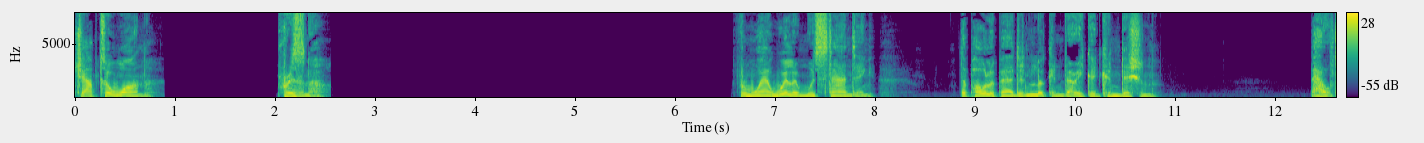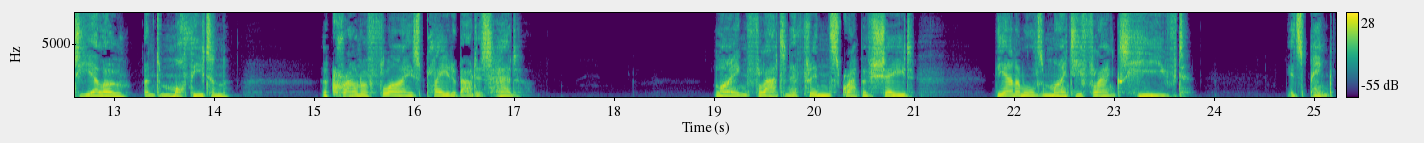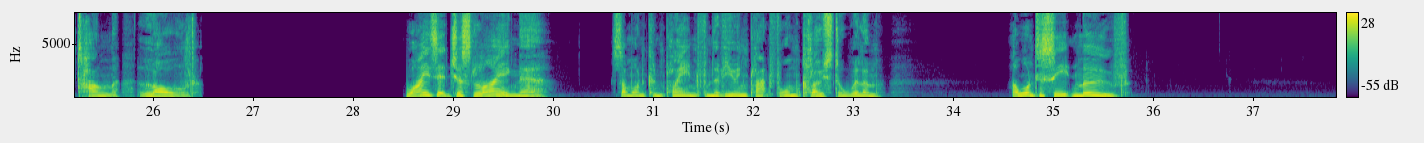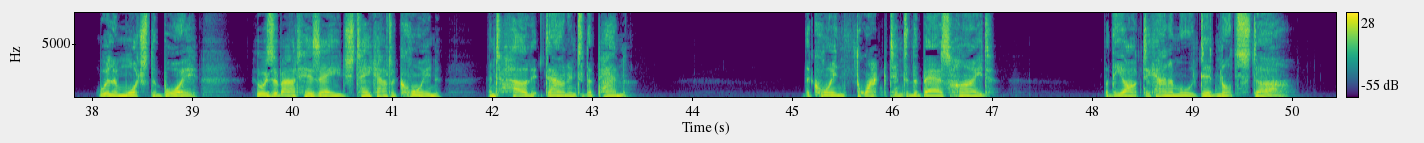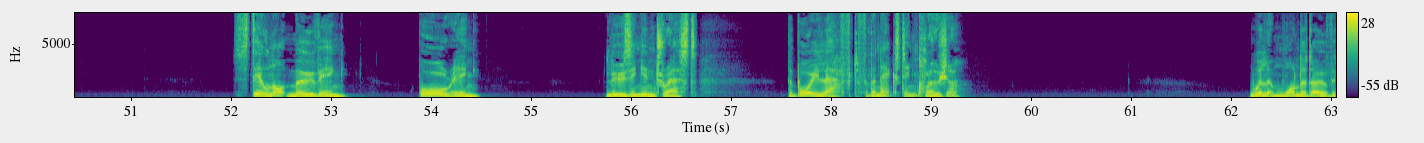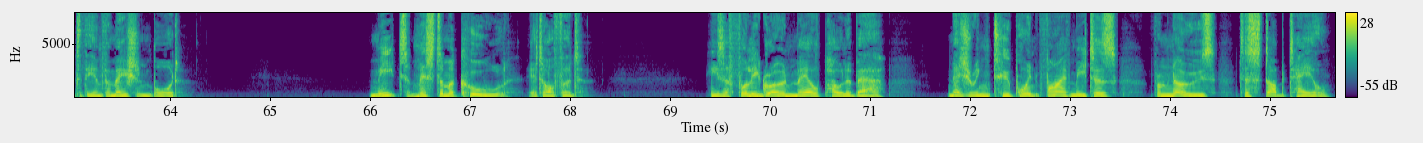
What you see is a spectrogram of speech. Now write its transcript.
Chapter 1 Prisoner From where Willem was standing, the polar bear didn't look in very good condition. Pelt yellow and moth eaten, a crown of flies played about its head. Lying flat in a thin scrap of shade, the animal's mighty flanks heaved. Its pink tongue lolled. Why is it just lying there? Someone complained from the viewing platform close to Willem. I want to see it move. Willem watched the boy, who was about his age, take out a coin and hurl it down into the pen. The coin thwacked into the bear's hide, but the Arctic animal did not stir. Still not moving. Boring. Losing interest, the boy left for the next enclosure. Willem wandered over to the information board. Meet Mr. McCool, it offered. He's a fully grown male polar bear, measuring 2.5 meters from nose to stub tail.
